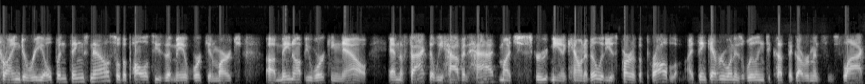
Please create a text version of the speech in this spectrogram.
trying to reopen things now, so the policies that may have worked in March uh, may not be working now. And the fact that we haven't had much scrutiny and accountability is part of the problem. I think everyone is willing to cut the government some slack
